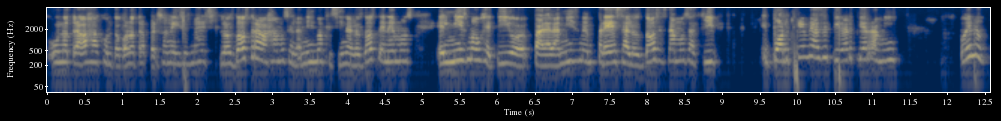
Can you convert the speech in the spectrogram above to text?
uno trabaja junto con otra persona y dices, los dos trabajamos en la misma oficina, los dos tenemos el mismo objetivo para la misma empresa, los dos estamos aquí, ¿y por qué me hace tirar tierra a mí? Bueno,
